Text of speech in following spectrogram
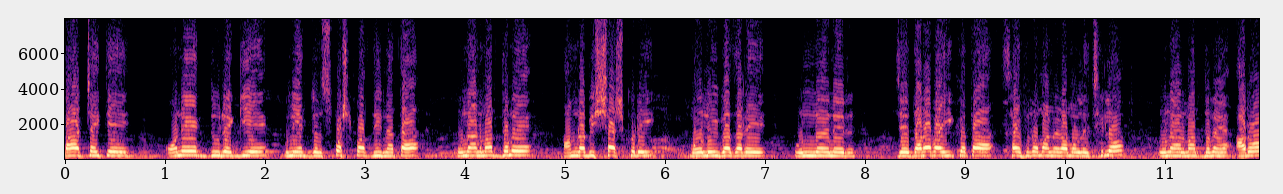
তার চাইতে অনেক দূরে গিয়ে উনি একজন স্পষ্টবাদী নেতা। ওনার মাধ্যমে আমরা বিশ্বাস করি মৌলভীবাজারে উন্নয়নের যে ধারাবাহিকতা সাইফুর রহমানের আমলে ছিল ওনার মাধ্যমে আরও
